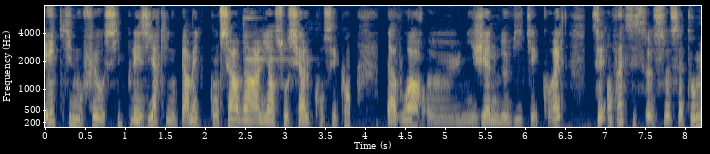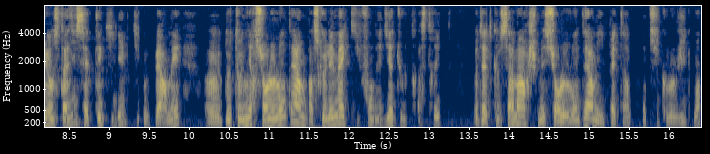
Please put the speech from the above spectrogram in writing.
et qui nous fait aussi plaisir, qui nous permet de conserver un lien social conséquent, d'avoir euh, une hygiène de vie qui est correcte. C'est en fait c'est ce, ce, cette homéostasie, cet équilibre qui nous permet euh, de tenir sur le long terme. Parce que les mecs qui font des diètes ultra strictes, peut-être que ça marche, mais sur le long terme, ils pètent un peu psychologiquement.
